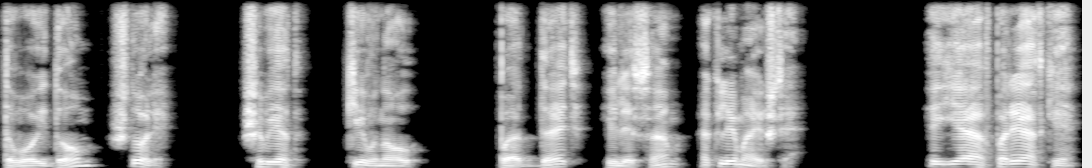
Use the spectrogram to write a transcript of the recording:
Твой дом, что ли? Швед кивнул. Поддать или сам оклемаешься? Я в порядке,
